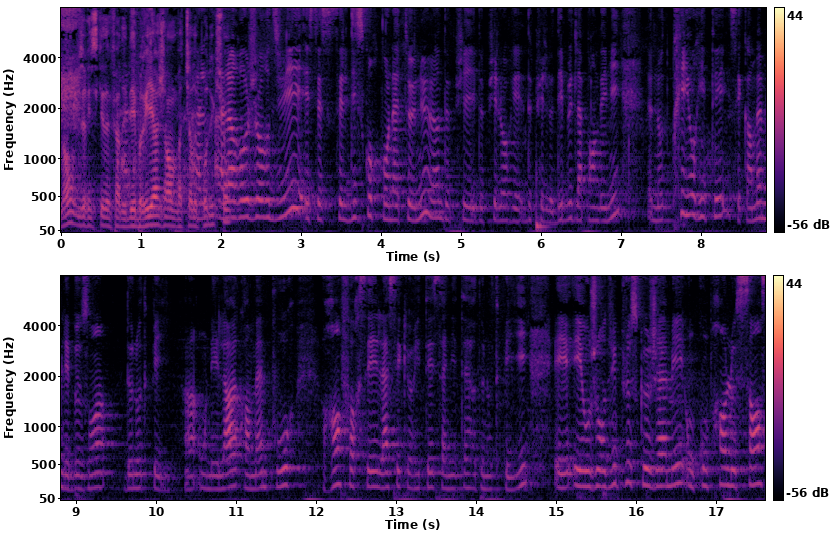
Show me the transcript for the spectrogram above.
Non, vous risquez de faire des débrayages en matière de production. Alors aujourd'hui, et c'est le discours qu'on a tenu hein, depuis, depuis, depuis, le début de la pandémie, notre priorité, c'est quand même les besoins de notre pays. Hein. On est là quand même pour renforcer la sécurité sanitaire de notre pays. Et, aujourd'hui, plus que jamais, on comprend le sens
